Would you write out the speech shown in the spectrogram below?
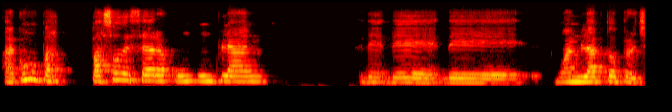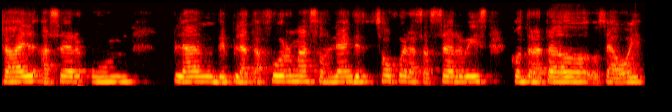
a, cómo pasó de ser un, plan de, de, de One Laptop per Child a ser un plan de plataformas online de software as a service contratado, o sea, hoy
